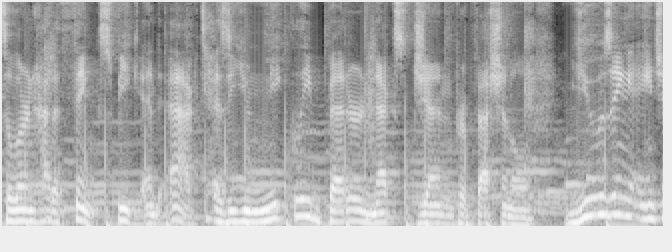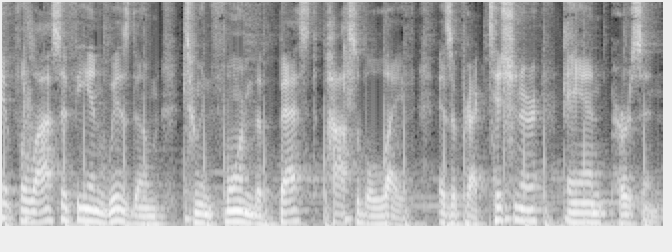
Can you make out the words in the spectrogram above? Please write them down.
to learn how to think, speak, and act as a uniquely better next gen professional, using ancient philosophy and wisdom to inform the best possible life as a practitioner and person.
